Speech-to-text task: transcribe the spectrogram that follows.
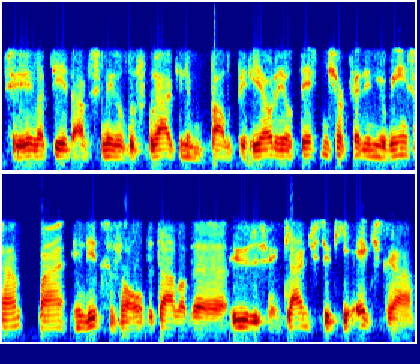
Gerelateerd aan het gemiddelde verbruik in een bepaalde periode. Heel technisch, zou ik verder niet op ingaan. Maar in dit geval betalen de huurders een klein stukje extra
